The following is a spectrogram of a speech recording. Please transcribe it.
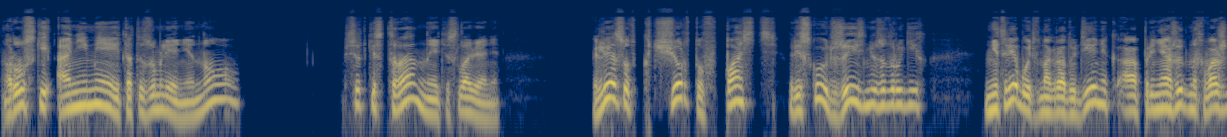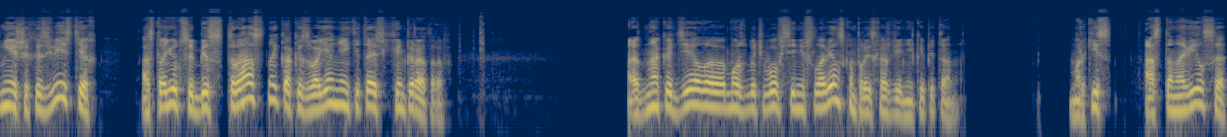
русский онемеет от изумления, но все-таки странные эти славяне. Лезут к черту в пасть, рискуют жизнью за других, не требуют в награду денег, а при неожиданных важнейших известиях остаются бесстрастны, как изваяние китайских императоров. Однако дело, может быть, вовсе не в славянском происхождении капитана. Маркиз остановился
